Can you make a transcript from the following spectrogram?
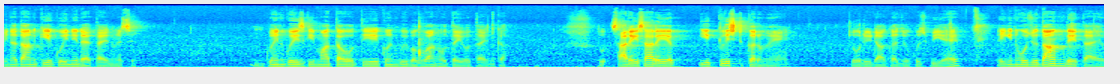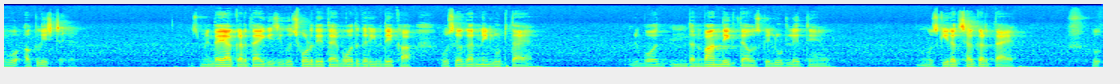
बिना दान किए कोई नहीं रहता इनमें से। कोई न कोई इसकी माता होती है, कोई न कोई भगवान होता ही होता है इनका। तो सारे के सारे ये ये क्लिष्ट कर्म हैं। चोरी, डाका, जो कुछ भी है, लेकिन वो जो दान देता है, वो अक्लिष्ट है। उसमें दया करता है, किसी को छोड़ देता है, बहुत गरीब देखा, उसका घर नहीं लूटता है। जो बहुत धनवान दिखता है, उसके लूट लेते हैं उसकी रक्षा करता है। तो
